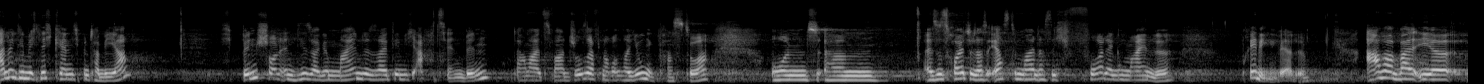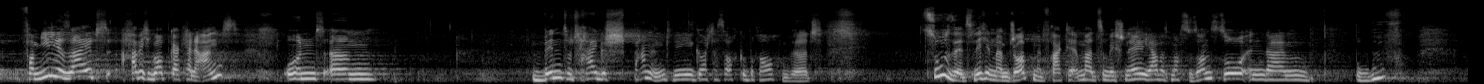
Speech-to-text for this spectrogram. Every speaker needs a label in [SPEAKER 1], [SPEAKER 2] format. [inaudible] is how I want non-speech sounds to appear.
[SPEAKER 1] alle, die mich nicht kennen, ich bin Tabea. Ich bin schon in dieser Gemeinde, seitdem ich 18 bin. Damals war Joseph noch unser Jugendpastor. Und ähm, es ist heute das erste Mal, dass ich vor der Gemeinde predigen werde. Aber weil ihr Familie seid, habe ich überhaupt gar keine Angst und ähm, bin total gespannt, wie Gott das auch gebrauchen wird. Zusätzlich in meinem Job, man fragt ja immer ziemlich schnell, ja, was machst du sonst so in deinem Beruf?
